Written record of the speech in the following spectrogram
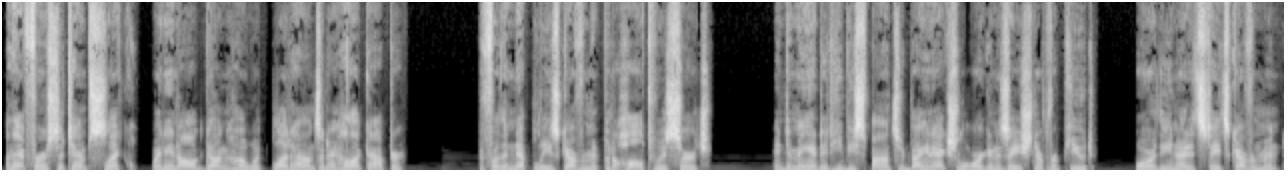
On that first attempt, Slick went in all gung ho with bloodhounds and a helicopter before the Nepalese government put a halt to his search and demanded he be sponsored by an actual organization of repute or the United States government.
